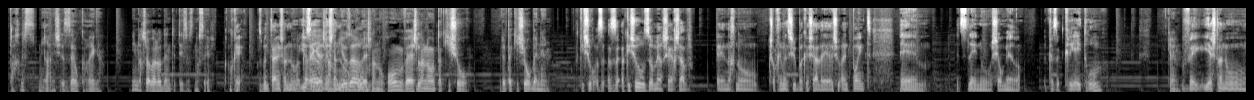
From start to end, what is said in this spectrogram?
תכלס, נראה לי שזהו כרגע. אם נחשוב על עוד entities אז נוסיף. אוקיי, אז בינתיים יש לנו יש ויש לנו room. ויש לנו room ויש לנו את הקישור. ואת הקישור ביניהם. קישור, אז, אז הקישור זה אומר שעכשיו אה, אנחנו שולחים איזושהי בקשה לאיזשהו end point אה, אצלנו שאומר כזה create room כן. ויש לנו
